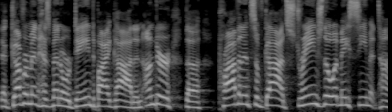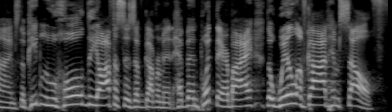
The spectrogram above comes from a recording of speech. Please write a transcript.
that government has been ordained by God and under the providence of God, strange though it may seem at times, the people who hold the offices of government have been put there by the will of God himself.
